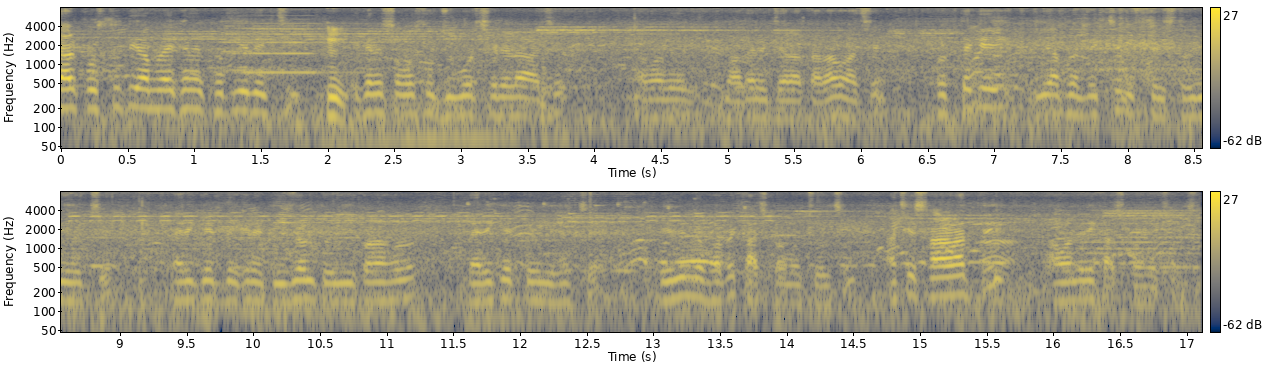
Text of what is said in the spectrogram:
তার প্রস্তুতি আমরা এখানে খতিয়ে দেখছি। এখানে সমস্ত যুবর ছেলেরা আছে। আমাদের বাজারের যারা, তারাও আছে। প্রত্যেকেই এই আপনারা দেখছেন, স্টেজ তৈরি হচ্ছে। ব্যারিকেড এখানে ডিজল তৈরি করা হলো। ব্যারিকেড তৈরি হচ্ছে। বিভিন্নভাবে কাজকর্ম চলছে। আজকে সারা রাত্রি আমাদের এই কাজকর্ম চলছে।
